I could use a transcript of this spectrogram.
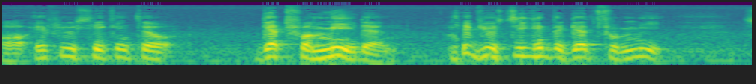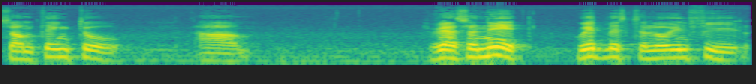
or if you're seeking to get from me then, if you're seeking to get from me something to um, resonate with Mr. Lowenfield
